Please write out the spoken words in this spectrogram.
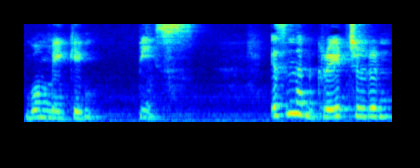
were making peace isn't that great children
